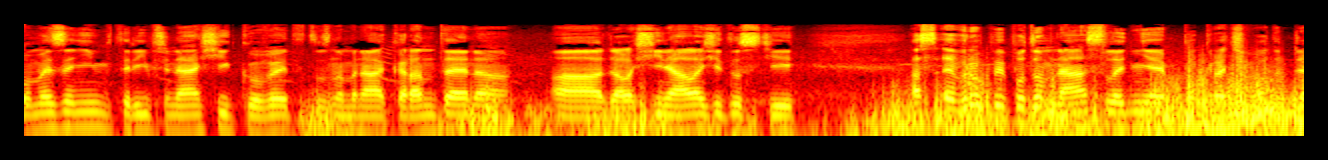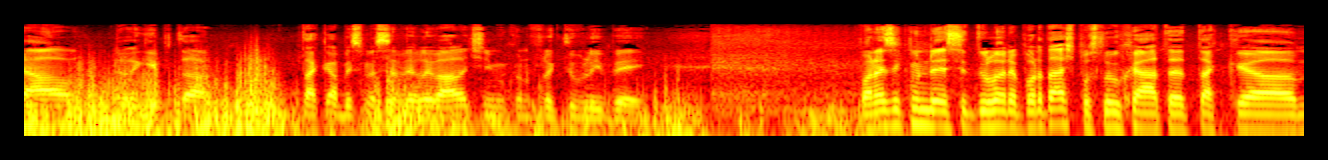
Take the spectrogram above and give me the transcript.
omezením, který přináší covid, to znamená karanténa a další náležitosti. A z Evropy potom následně pokračovat dál do Egypta, tak, aby jsme se vyhli válečnému konfliktu v Libii. Pane Zikmunde, jestli tuhle reportáž posloucháte, tak uh,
